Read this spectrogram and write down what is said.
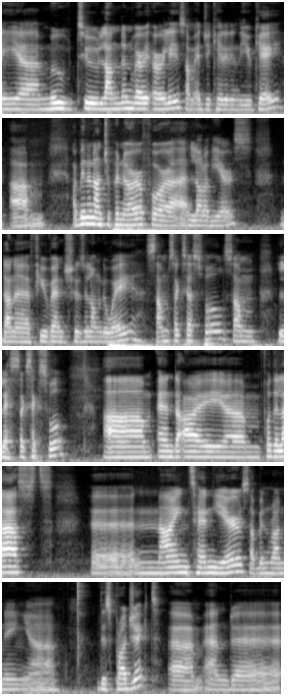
I uh, moved to London very early, so I'm educated in the UK. Um, I've been an entrepreneur for a lot of years. Done a few ventures along the way, some successful, some less successful. Um, and I, um, for the last uh, nine, ten years, I've been running uh, this project, um, and uh,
